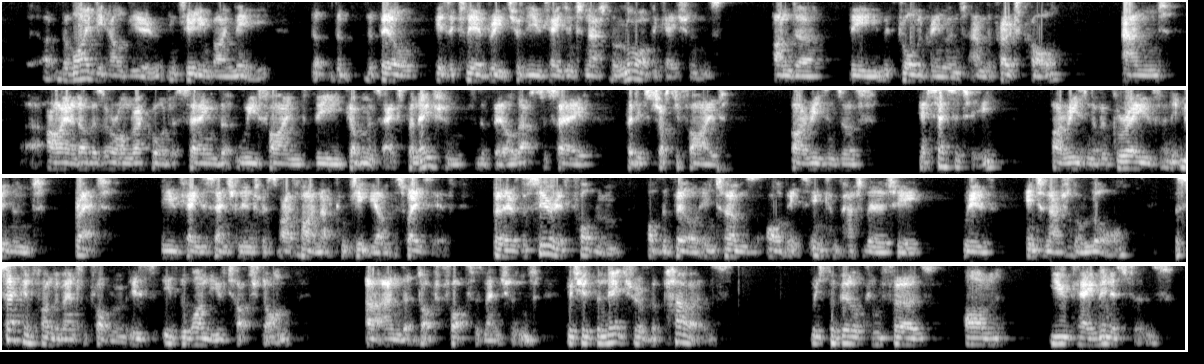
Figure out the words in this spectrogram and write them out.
the widely held view, including by me, that the, the bill is a clear breach of the UK's international law obligations under the withdrawal agreement and the protocol. And uh, I and others are on record as saying that we find the government's explanation for the bill, that's to say that it's justified by reasons of necessity, by reason of a grave and imminent threat to the UK's essential interests, I find that completely unpersuasive. But there is a serious problem of the bill in terms of its incompatibility with international law. The second fundamental problem is, is the one you've touched on uh, and that Dr. Fox has mentioned, which is the nature of the powers which the bill confers on UK ministers,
